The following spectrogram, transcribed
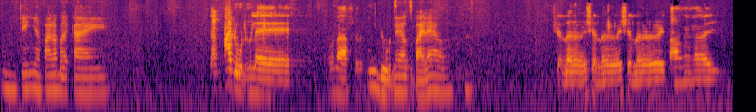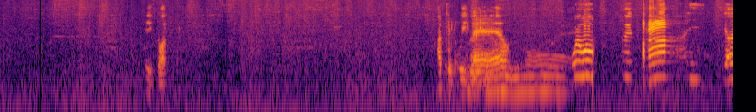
อืมจริงอย่าปาระเบิดไกลยัดอาดูดเลยแล้วนาสุดนี่ดูดแล้วกูไปแล้ว เฉลยเฉลยเฉลยตายอีกตัวอาดูดกูอีกแล้วโอ้ยอุ้ยอุ้ยตายเยอะ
